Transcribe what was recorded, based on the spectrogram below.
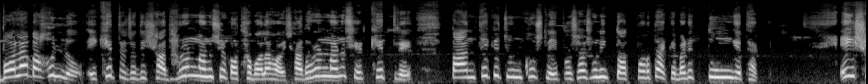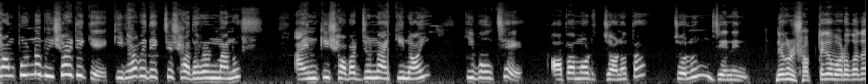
বলা বাহুল্য, এক্ষেত্রে যদি সাধারণ মানুষের কথা বলা হয়, সাধারণ মানুষের ক্ষেত্রে পান থেকে চুন খসলে প্রশাসনিক তৎপরতা একেবারে তুঙ্গে থাকে। এই সম্পূর্ণ বিষয়টিকে কীভাবে দেখছে সাধারণ মানুষ? আইন কি সবার জন্য একই নয়? কি বলছে অপামর জনতা? চলুন জেনে নিন দেখুন সব থেকে বড় কথা,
